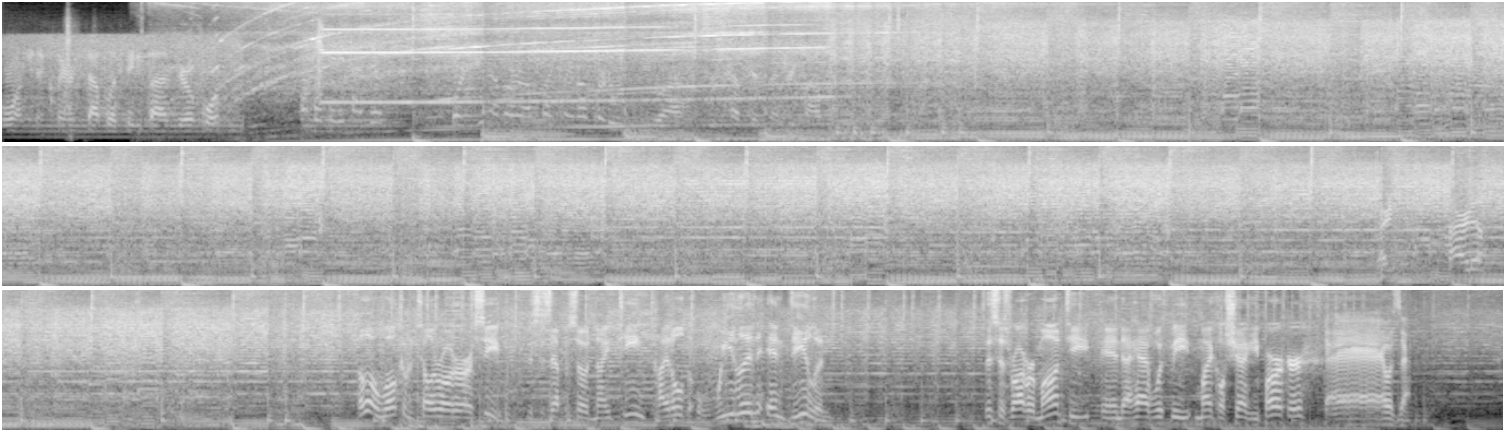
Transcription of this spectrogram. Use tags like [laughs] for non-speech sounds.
Washington clearance, Southwest 8504. Southwest 8504. And welcome to Telerotor RC. This is episode 19 titled Wheelin' and Dealin'. This is Robert Monty, and I have with me Michael Shaggy Parker, Eh, what's that?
